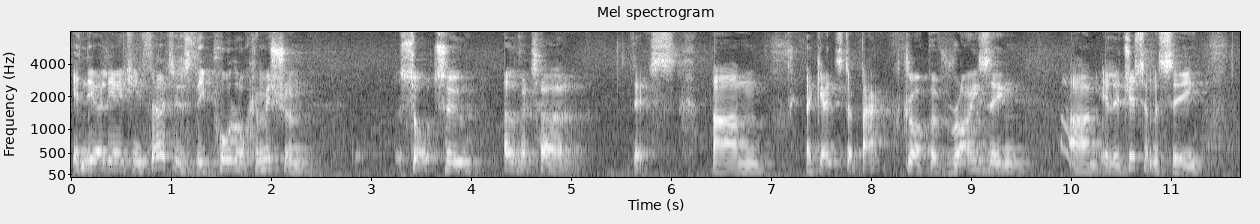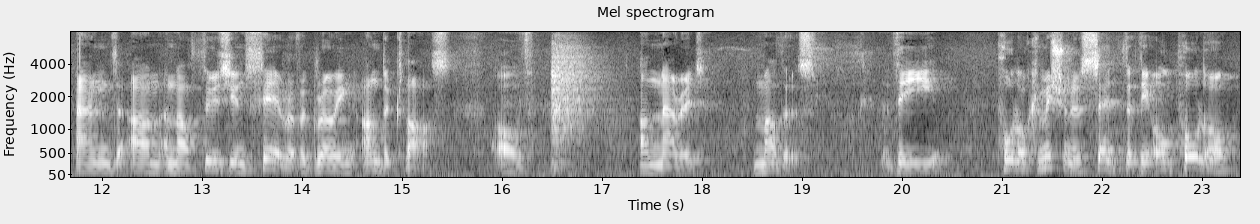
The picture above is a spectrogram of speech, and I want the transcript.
in the early 1830s, the Poor Law Commission sought to overturn this um, against a backdrop of rising um, illegitimacy and um, a Malthusian fear of a growing underclass of unmarried mothers. The Poor Law Commissioners said that the old Poor Law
